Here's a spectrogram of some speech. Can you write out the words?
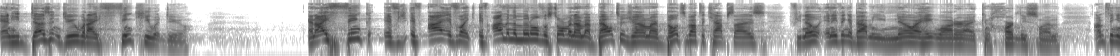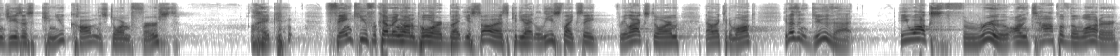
and he doesn't do what I think he would do. And I think if, if I if like if I'm in the middle of the storm and I'm about to drown, my boat's about to capsize. If you know anything about me, you know I hate water. I can hardly swim. I'm thinking, Jesus, can you calm the storm first? Like, thank you for coming on board, but you saw us. Could you at least, like, say, relax, storm, now I can walk? He doesn't do that. He walks through on top of the water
